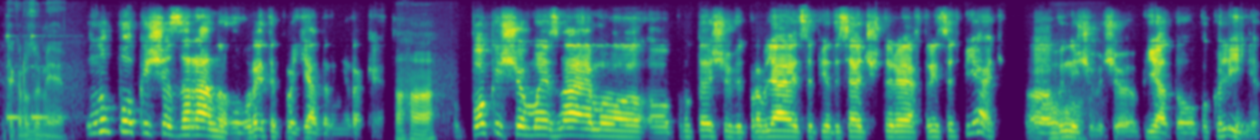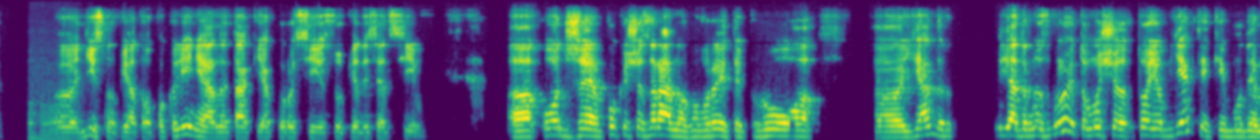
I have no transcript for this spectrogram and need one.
я так розумію. Ну поки що зарано говорити про ядерні ракети. Ага. Поки що ми знаємо о, про те, що відправляється 54 F-35 е, винищувача п'ятого покоління. Ого. Е, Дійсно п'ятого покоління, а не так, як у Росії Су-57. Е, Отже, поки що зарано говорити про ядер, ядерну зброю, тому що той об'єкт, який буде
